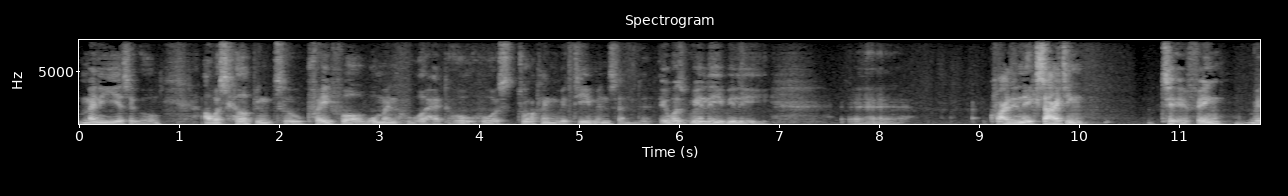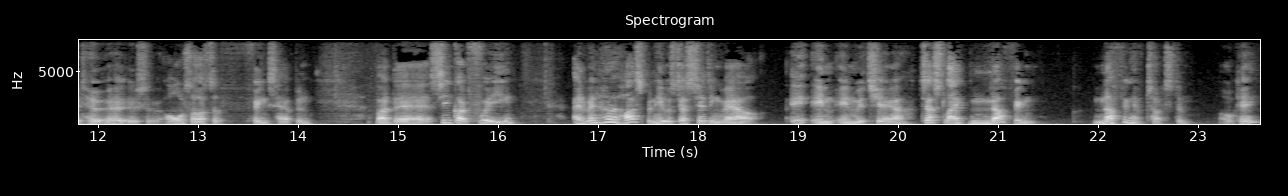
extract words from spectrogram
many years ago, I was helping to pray for a woman who had who, who was struggling with demons, and it was really, really uh, quite an exciting t- thing with her. all sorts of things happened, but uh, she got free, and when her husband, he was just sitting there in in, in the chair, just like nothing, nothing had touched him. Okay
